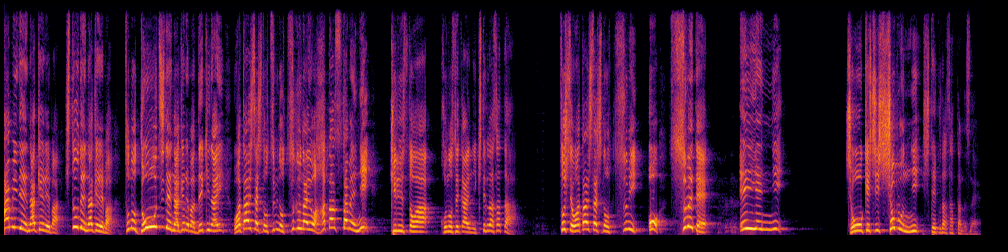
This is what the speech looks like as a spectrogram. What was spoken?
神でなければ人でなければその同時でなければできない私たちの罪の償いを果たすためにキリストはこの世界に来てくださった。そして私たちの罪を全て永遠に帳消し処分にしてくださったんですね。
